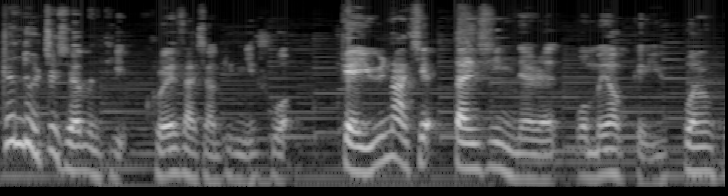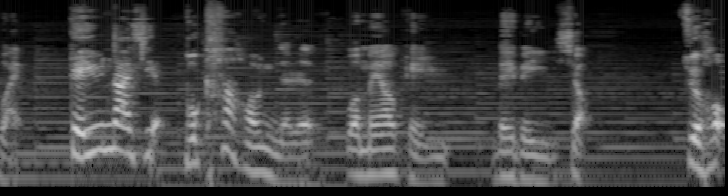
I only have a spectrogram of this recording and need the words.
针对这些问题 c r i s a 想对你说：给予那些担心你的人，我们要给予关怀；给予那些不看好你的人，我们要给予微微一笑。最后，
